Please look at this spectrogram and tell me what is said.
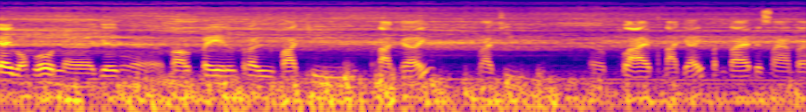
ហើយបងប្អូនយើងដល់ពេលត្រូវបាជីផ្ដាច់ហើយបាជីផ្លែផ្ដាច់ហើយប៉ុន្តែដោយសារតែ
